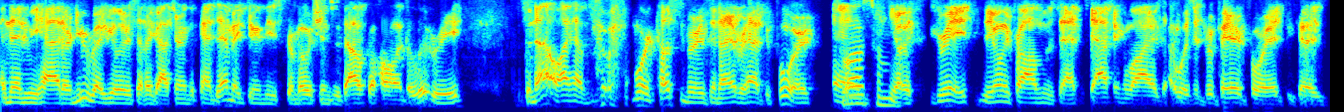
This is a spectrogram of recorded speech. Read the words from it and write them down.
And then we had our new regulars that i got during the pandemic doing these promotions with alcohol and delivery so now I have more customers than I ever had before. And, awesome. you know, it's great. The only problem was that staffing wise, I wasn't prepared for it because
